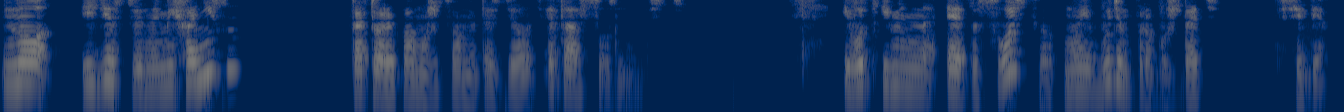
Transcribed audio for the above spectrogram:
Но единственный механизм, который поможет вам это сделать, это осознанность. И вот именно это свойство мы и будем пробуждать в себе.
